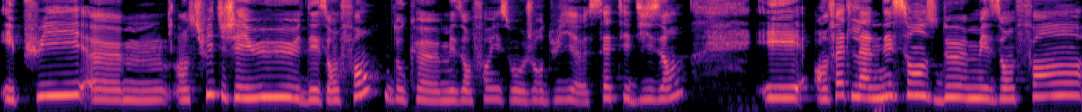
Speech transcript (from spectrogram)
et puis euh, ensuite, j'ai eu des enfants. Donc euh, mes enfants, ils ont aujourd'hui 7 euh, et 10 ans. Et en fait, la naissance de mes enfants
